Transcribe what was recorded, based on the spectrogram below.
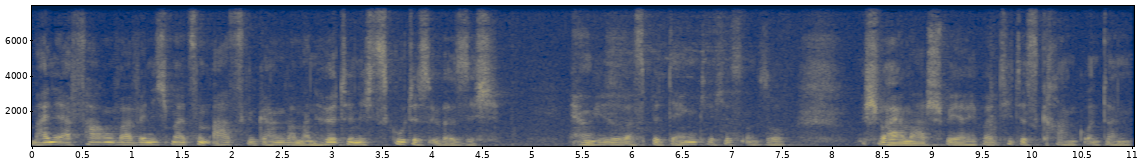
meine Erfahrung war, wenn ich mal zum Arzt gegangen war, man hörte nichts Gutes über sich. Irgendwie so was Bedenkliches und so. Ich war ja mal schwer Hepatitis krank und dann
